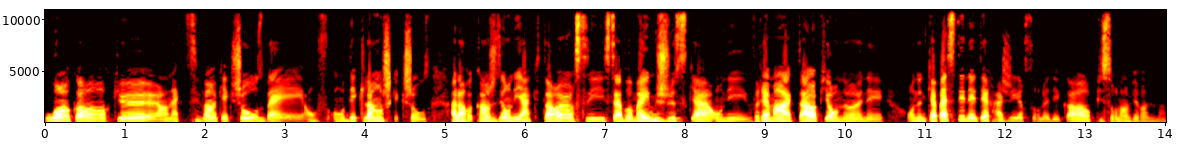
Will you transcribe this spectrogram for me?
ou encore qu'en euh, activant quelque chose, ben, on, déclenche quelque chose. Alors, quand je dis on est acteur, c'est, ça va même jusqu'à on est vraiment acteur, puis on a, mm-hmm. on a une capacité d'interagir sur le décor puis sur l'environnement.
